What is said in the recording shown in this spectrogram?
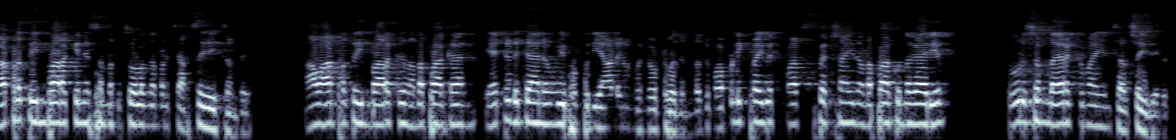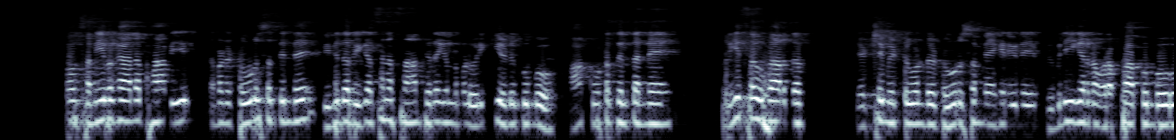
വാട്ടർ തീം പാർക്കിനെ സംബന്ധിച്ചോളം നമ്മൾ ചർച്ച ചെയ്തിട്ടുണ്ട്. ആ വാട്ടർ തീം പാർക്ക് നടപ്പാക്കാൻ ഏറ്റെടുക്കാനും ഇപ്പൊ പുതിയ ആളുകൾ മുന്നോട്ട് വന്നിട്ടുണ്ട്. പബ്ലിക് പ്രൈവറ്റ് പാർട്ടിസിപ്പേഷനായി നടപ്പാക്കുന്ന കാര്യം ടൂറിസം ഡയറക്ടറുമായും ചർച്ച ചെയ്തിരുന്നു അപ്പോൾ സമീപകാല ഭാവിയിൽ നമ്മുടെ ടൂറിസത്തിന്റെ വിവിധ വികസന സാധ്യതകൾ നമ്മൾ ഒരുക്കിയെടുക്കുമ്പോൾ ആ കൂട്ടത്തിൽ തന്നെ സ്ത്രീ സൗഹാർദ്ദം ലക്ഷ്യമിട്ടുകൊണ്ട് ടൂറിസം മേഖലയുടെ വിപുലീകരണം ഉറപ്പാക്കുമ്പോൾ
